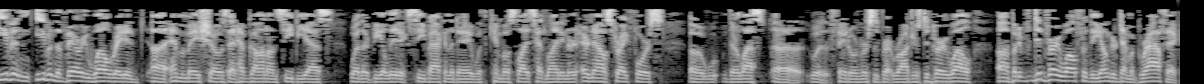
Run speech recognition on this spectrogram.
even even the very well rated uh, MMA shows that have gone on CBS, whether it be Elite XC back in the day with Kimbo Slice headlining, or, or now Strikeforce, uh, their last uh, Fedor versus Brett Rogers did very well, uh, but it did very well for the younger demographic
